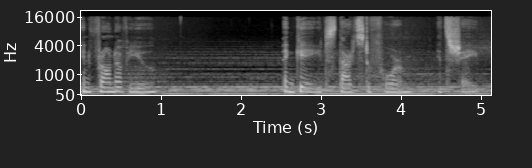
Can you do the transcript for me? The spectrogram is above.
In front of you, a gate starts to form its shape.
